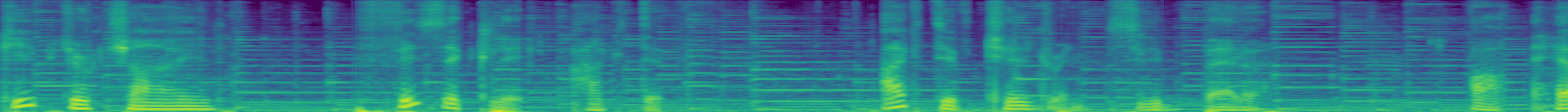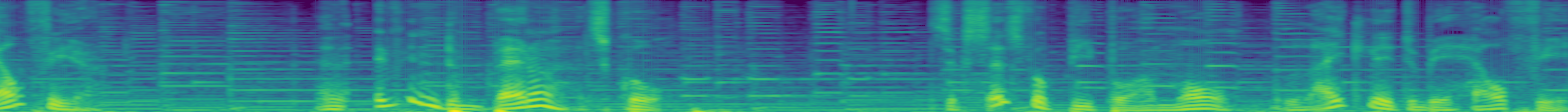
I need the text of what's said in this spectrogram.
Keep your child physically active. Active children sleep better, are healthier, and even do better at school. Successful people are more likely to be healthy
